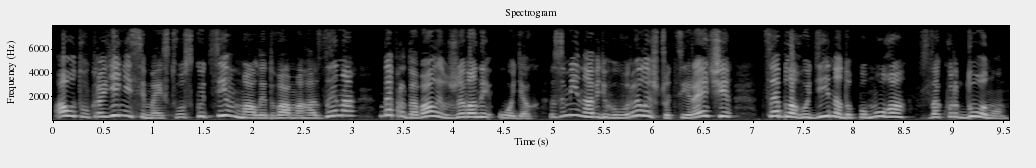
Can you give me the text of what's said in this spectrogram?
А от в Україні сімейство скотців мали два магазина, де продавали вживаний одяг. В ЗМІ навіть говорили, що ці речі це благодійна допомога з-за кордону.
